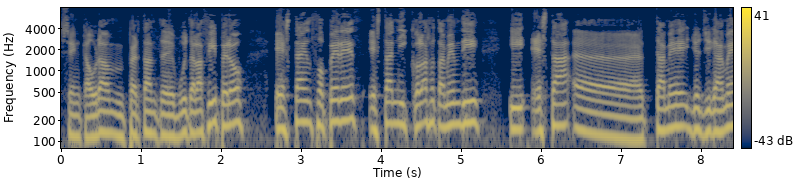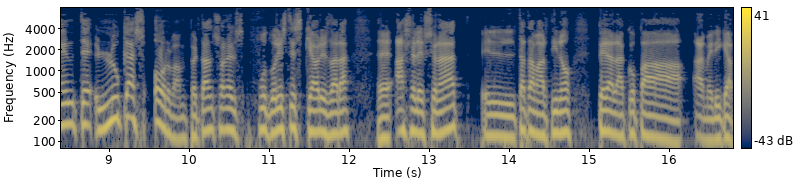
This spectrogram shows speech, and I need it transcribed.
Se'n cauran, per tant, 8 a la fi, però està Enzo Pérez, està Nicolás Otamendi i està eh, també, lògicament, Lucas Orban. Per tant, són els futbolistes que a hores d'ara eh, ha seleccionat el Tata Martino per a la Copa Amèrica.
